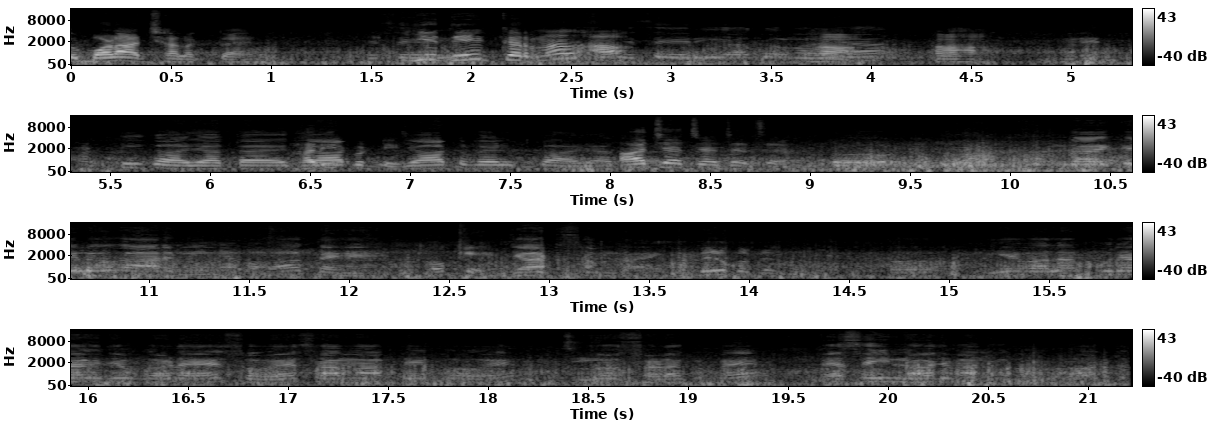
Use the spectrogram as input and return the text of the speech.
तो बड़ा अच्छा लगता है। ये देख कर ना आ- इस एरिया को हाँ हाँ हाँ। हरित पट्टी कहा जाता है जाट- पट्टी। जाट बेल्ट कहा जाता अच्छा अच्छा अच्छा अच्छा। तो समुदाय के लोग आर्मी में बहुत हैं ओके जाट समुदाय बिल्कुल बिल्कुल। तो ये वाला पूरा जो गढ़ है सुबह शाम आप देखोगे जी। तो सड़क पे ऐसे ही नौजवानों की बहुत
